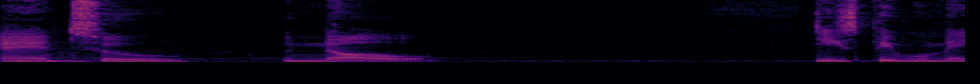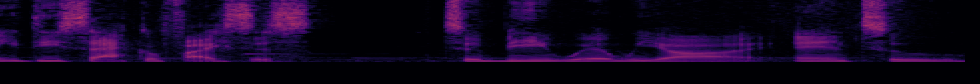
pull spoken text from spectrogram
and to know these people made these sacrifices to be where we are and to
